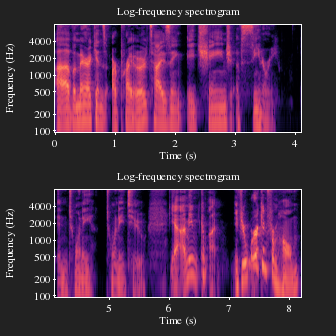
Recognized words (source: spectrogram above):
of Americans are prioritizing a change of scenery in 2022. Yeah, I mean, come on if you're working from home,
